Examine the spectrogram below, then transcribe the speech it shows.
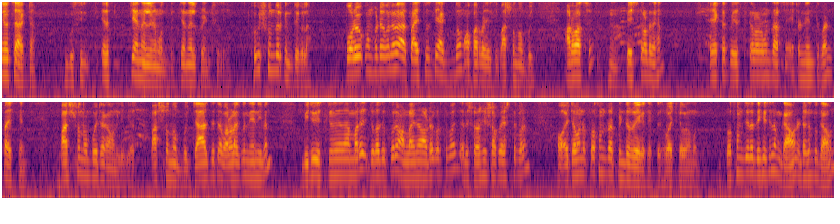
এ হচ্ছে আরেকটা গুসির চ্যানেলের মধ্যে চ্যানেল প্রিন্ট খুবই সুন্দর কিন্তু এগুলো। পরেও কমফোর্টেবল হবে, আর প্রাইস তো হচ্ছে একদম অফার প্রাইস পাঁচশো নব্বই। আরও আছে, হুম পেস্ট কালারটা দেখেন। এই একটা পেস্ট কালারের মধ্যে আছে, এটা নিতে পারেন প্রাইস সেম পাঁচশো নব্বই টাকা অনলি বিয়াস পাঁচশো নব্বই, যার যেটা ভালো লাগবে নিয়ে নেবেন। ভিডিও স্ক্রিনের নাম্বারে যোগাযোগ করে অনলাইনে অর্ডার করতে পারেন, তাহলে সরাসরি শপে আসতে পারেন। ও, এটা মানে প্রথমটা প্রিন্টার রয়ে গেছে একটা হোয়াইট কালারের মধ্যে। প্রথম যেটা দেখেছিলাম গাউন এটা কিন্তু গাউন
